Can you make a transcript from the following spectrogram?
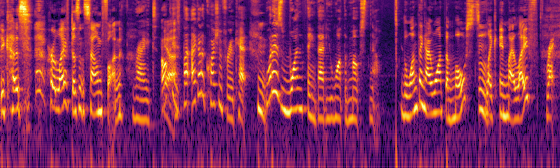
because her life doesn't sound fun. Right. Okay, Yeah. but I got a question for you, Kat. Hmm. What is one thing that you want the most now? The one thing I want the most, like in my life, Right.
